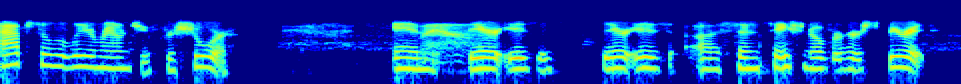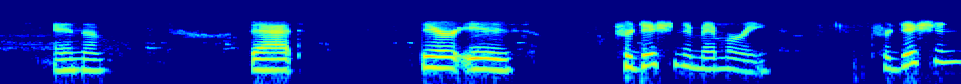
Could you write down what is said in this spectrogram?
absolutely around you for sure. And Wow. there is there is a sensation over her spirit, and um, that there is tradition and memory. Tradition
